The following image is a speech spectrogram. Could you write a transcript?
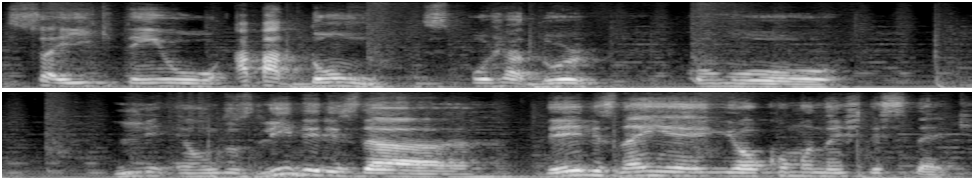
Isso aí que tem o Abaddon, despojador, como é um dos líderes da, deles, né? E, e é o comandante desse deck.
